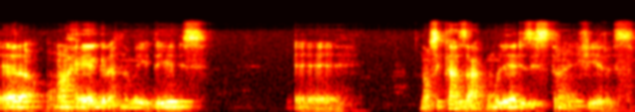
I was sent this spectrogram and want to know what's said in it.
era uma regra no meio deles é, não se casar com mulheres estrangeiras.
